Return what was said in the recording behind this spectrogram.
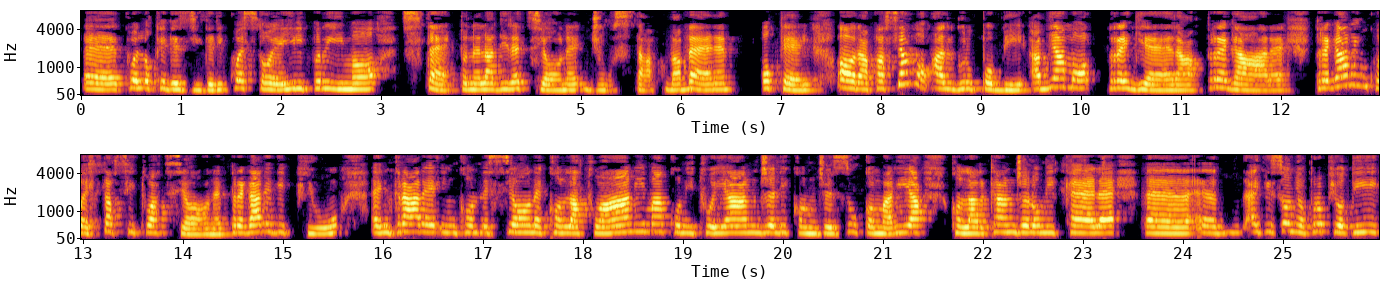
eh, quello che desideri. Questo è il primo step nella direzione giusta, va bene? Ok, ora passiamo al gruppo B. Abbiamo preghiera, pregare, pregare in questa situazione, pregare di più, entrare in connessione con la tua anima, con i tuoi angeli, con Gesù, con Maria, con l'Arcangelo Michele. Eh, eh, hai bisogno proprio di,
